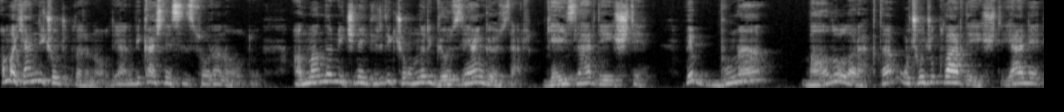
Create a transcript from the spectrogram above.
Ama kendi çocukları ne oldu? Yani birkaç nesil sonra ne oldu? Almanların içine girdikçe onları gözleyen gözler, geyzler değişti. Ve buna bağlı olarak da o çocuklar değişti. Yani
